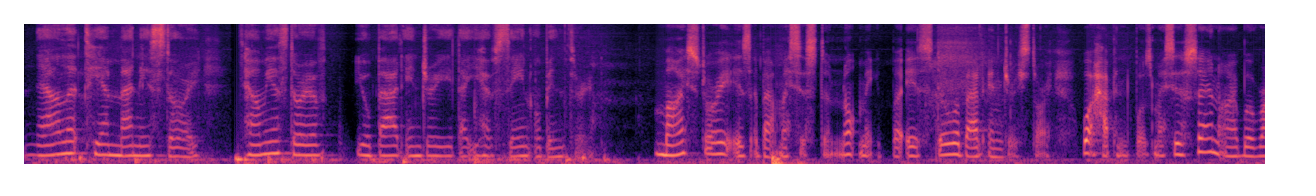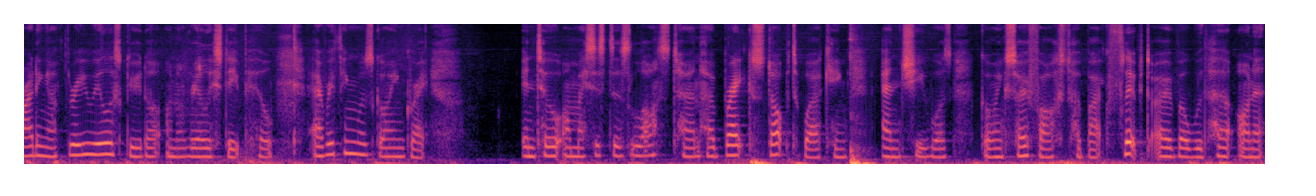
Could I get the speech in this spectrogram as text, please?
Now let's hear Manny's story. Tell me a story of your bad injury that you have seen or been through. My story is about my sister, not me, but it's still a bad injury story. What happened was my sister and I were riding a three wheeler scooter on a really steep hill. Everything was going great until on my sister's last turn her brake stopped working and she was going so fast her bike flipped over with her on it.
